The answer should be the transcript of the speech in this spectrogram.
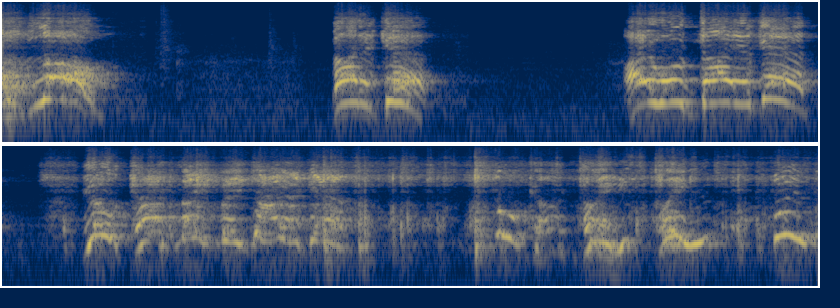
No! Not again! I won't die again! You can't make me die again! Oh, God, please, please, please!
